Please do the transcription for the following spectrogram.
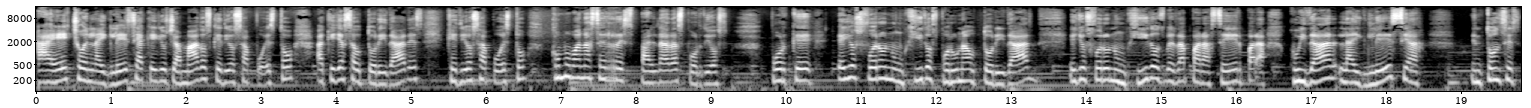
ha hecho en la iglesia, aquellos llamados que Dios ha puesto, aquellas autoridades que Dios ha puesto, ¿cómo van a ser respaldadas por Dios? Porque ellos fueron ungidos por una autoridad, ellos fueron ungidos, ¿verdad? Para hacer, para cuidar la iglesia. Entonces,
